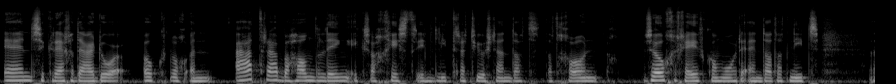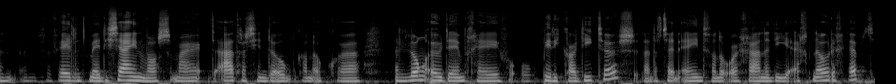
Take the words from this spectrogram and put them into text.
En ze krijgen daardoor ook nog een ATRA-behandeling. Ik zag gisteren in de literatuur staan dat dat gewoon zo gegeven kan worden en dat dat niet een, een vervelend medicijn was. Maar het ATRA-syndroom kan ook uh, een longedeem geven of pericarditis. Nou, dat zijn een van de organen die je echt nodig hebt.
